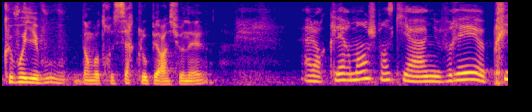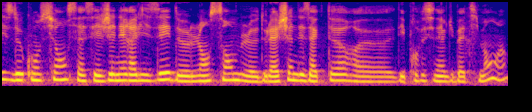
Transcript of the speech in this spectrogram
que voyez-vous dans votre cercle opérationnel? Alors clairement, je pense qu'il y a une vraie prise de conscience assez généralisée de l'ensemble de la chaîne des acteurs, euh, des professionnels du bâtiment. Hein.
